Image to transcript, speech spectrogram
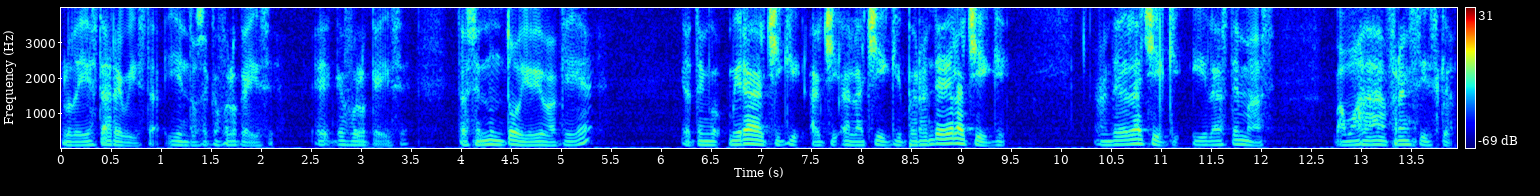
lo de esta revista. Y entonces, ¿qué fue lo que hice? Eh, ¿Qué fue lo que hice? Está haciendo un tollo yo aquí, ¿eh? Yo tengo, mira a, chiqui, a, la chiqui, pero antes de la chiqui, antes de la chiqui y las demás, vamos a Francisca.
